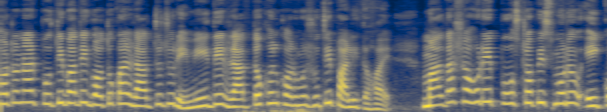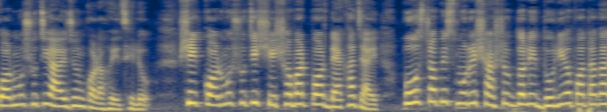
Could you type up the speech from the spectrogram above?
ঘটনার প্রতিবাদে গতকাল রাজ্য জুড়ে মেয়েদের রাত দখল কর্মসূচি পালিত হয়। মালদা শহরে পোস্ট অফিস মোড়েও এই কর্মসূচি আয়োজন করা হয়েছিল। সেই কর্মসূচি শেষ হবার পর দেখা যায়, পোস্ট অফিস মোড়ে শাসক দলের দলীয় পতাকা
